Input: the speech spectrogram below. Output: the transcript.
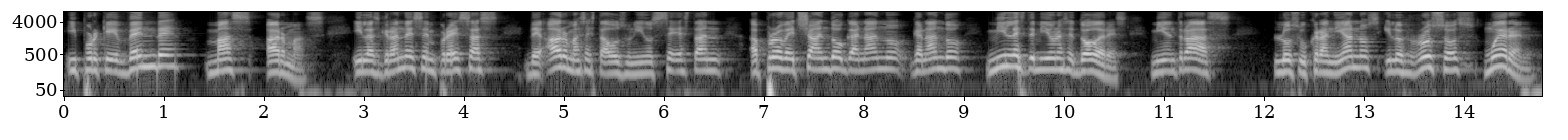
y porque vende más armas. Y las grandes empresas de armas de Estados Unidos se están aprovechando, ganando, ganando miles de millones de dólares, mientras los ucranianos y los rusos mueren.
